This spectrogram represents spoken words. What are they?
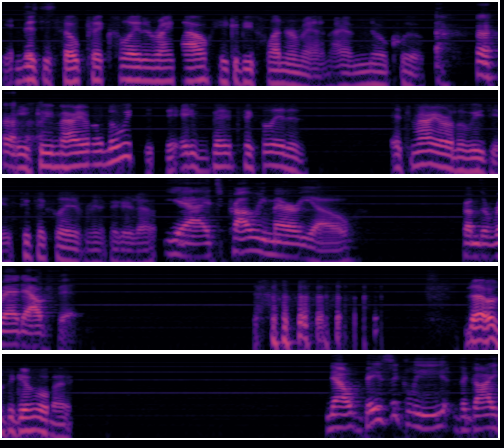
the image is so pixelated right now. He could be Slender Man. I have no clue. he could be Mario or Luigi. It, it, pixelated. It's Mario or Luigi. It's too pixelated for me to figure it out. yeah, it's probably Mario from the red outfit. that was the giveaway. Now, basically, the guy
